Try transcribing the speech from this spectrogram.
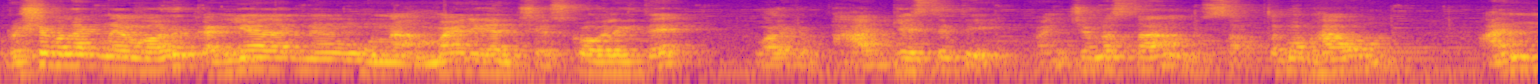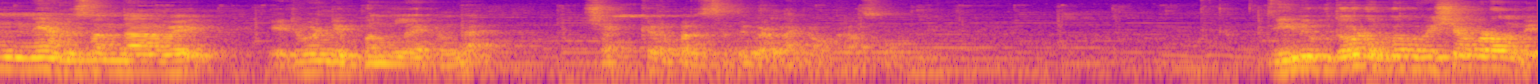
వృషభ లగ్నం వాడు కన్యా లగ్నం ఉన్న అమ్మాయిని కానీ చేసుకోగలిగితే వాళ్ళకి భాగ్యస్థితి పంచమ స్థానం సప్తమ భావం అన్ని అనుసంధానమై ఎటువంటి ఇబ్బంది లేకుండా చక్కటి పరిస్థితి వెళ్ళక అవకాశం ఉంది. దీనికి తోడు ఇంకొక విషయం కూడా ఉంది.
